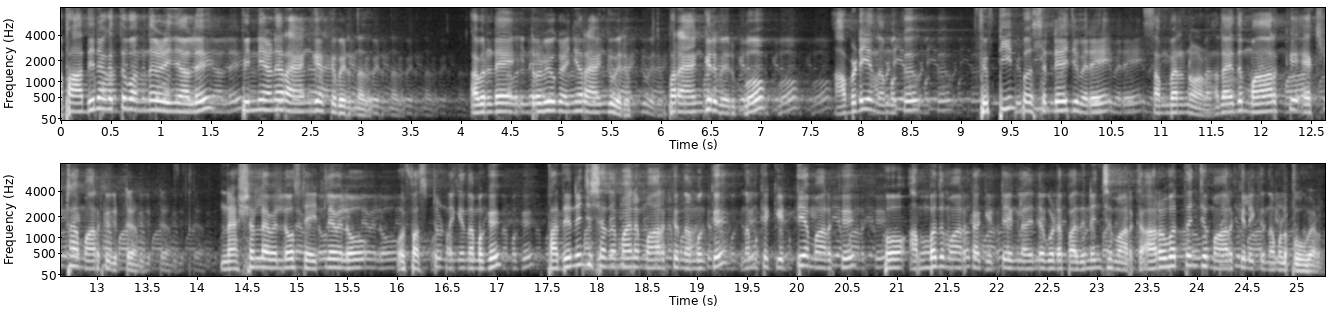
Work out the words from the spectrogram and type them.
അപ്പൊ അതിനകത്ത് വന്നു കഴിഞ്ഞാൽ പിന്നെയാണ് റാങ്ക് ഒക്കെ വരുന്നത്. അവരുടെ ഇന്റർവ്യൂ കഴിഞ്ഞ് റാങ്ക് വരും. അപ്പൊ റാങ്കിൽ വരുമ്പോ അവിടെ നമുക്ക് ഫിഫ്റ്റീൻ പെർസെന്റേജ് വരെ സംവരണമാണ്. അതായത് മാർക്ക് എക്സ്ട്രാ മാർക്ക് കിട്ടുകയാണ്. നാഷണൽ ലെവലിലോ സ്റ്റേറ്റ് ലെവലോ ഫസ്റ്റ് ഉണ്ടെങ്കിൽ നമുക്ക് പതിനഞ്ച് ശതമാനം മാർക്ക് നമുക്ക് നമുക്ക് കിട്ടിയ മാർക്ക് ഇപ്പോ അമ്പത് മാർക്കാ കിട്ടിയെങ്കിൽ അതിന്റെ കൂടെ പതിനഞ്ച് മാർക്ക് അറുപത്തഞ്ച് മാർക്കിലേക്ക് നമ്മൾ പോവുകയാണ്.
